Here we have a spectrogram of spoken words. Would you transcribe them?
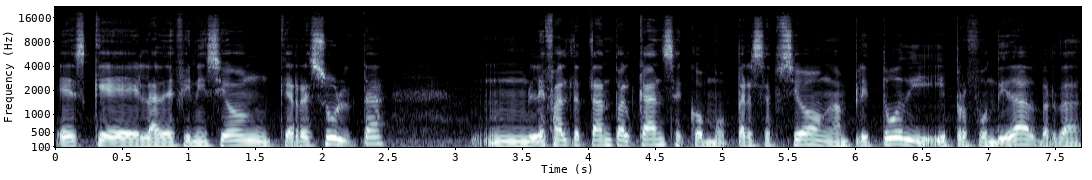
es que la definición que resulta mm, le falta tanto alcance como percepción, amplitud y, y profundidad, ¿verdad?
